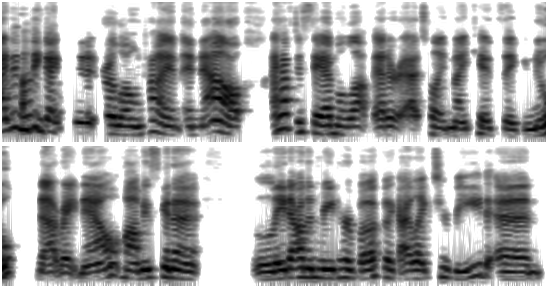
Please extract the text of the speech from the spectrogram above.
I didn't Uh, think I did it for a long time. And now I have to say I'm a lot better at telling my kids, like, nope, not right now. Mommy's gonna lay down and read her book. Like I like to read, and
